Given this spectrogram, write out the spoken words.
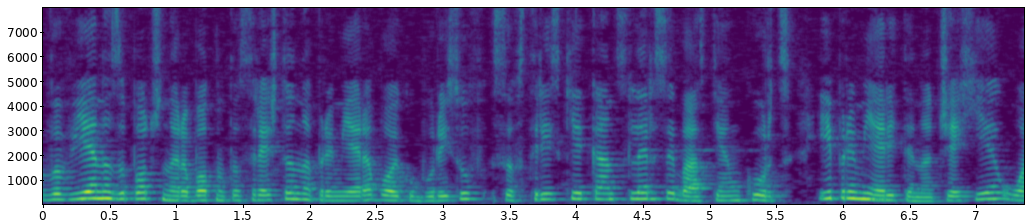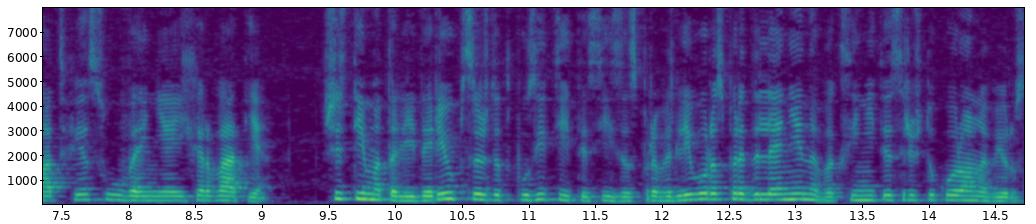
В Виена започна работната среща на премиера Бойко Борисов с австрийския канцлер Себастиан Курц и премиерите на Чехия, Латвия, Словения и Харватия – Шестимата лидери обсъждат позициите си за справедливо разпределение на ваксините срещу коронавирус.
